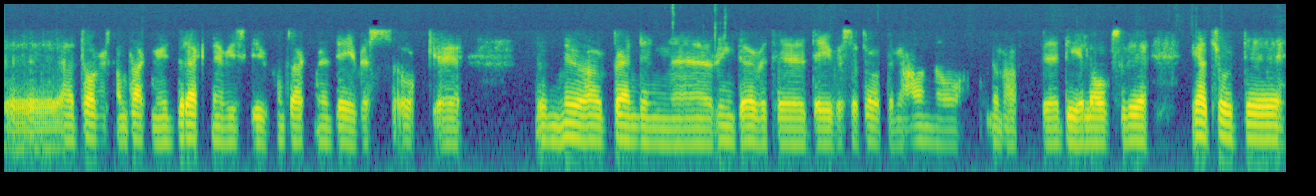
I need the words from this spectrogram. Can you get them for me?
uh, har tagit kontakt med direkt när vi skrev kontrakt med Davis och eh, nu har Brandon eh, ringt över till Davis och pratat med han och de har haft eh, dialog. så det, jag tror det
